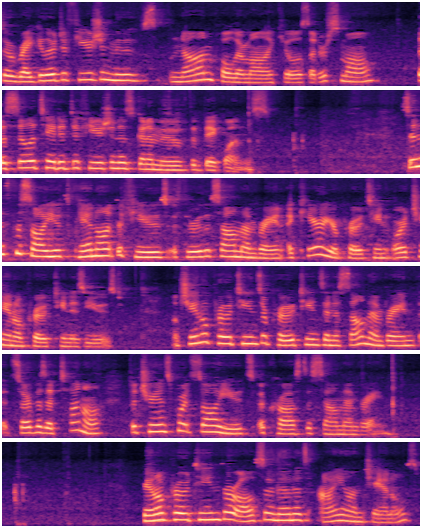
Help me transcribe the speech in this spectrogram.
So regular diffusion moves nonpolar molecules that are small. Facilitated diffusion is going to move the big ones. Since the solutes cannot diffuse through the cell membrane, a carrier protein or a channel protein is used. Now, channel proteins are proteins in a cell membrane that serve as a tunnel to transport solutes across the cell membrane. Channel proteins are also known as ion channels.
